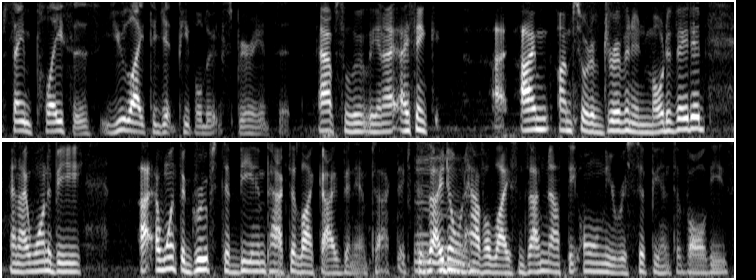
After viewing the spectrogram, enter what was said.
same places. You like to get people to experience it. Absolutely, and I, I think I, I'm I'm sort of driven and motivated, and I want to be I want the groups to be impacted like I've been impacted because mm. I don't mm. have a license. I'm not the only recipient of all these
